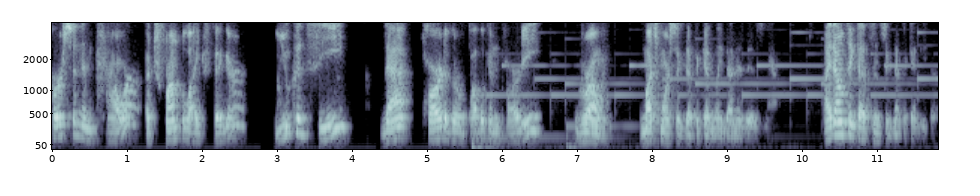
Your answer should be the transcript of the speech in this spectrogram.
person in power, a Trump-like figure, you could see that part of the Republican Party growing much more significantly than it is now. I don't think that's insignificant either.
